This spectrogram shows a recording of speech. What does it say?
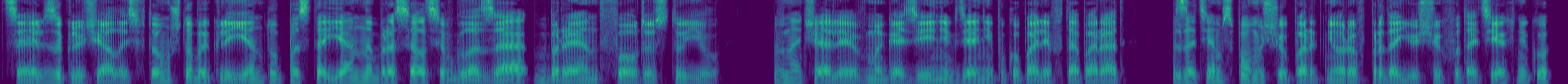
Цель заключалась в том, чтобы клиенту постоянно бросался в глаза бренд Photos to You. Вначале в магазине, где они покупали фотоаппарат, затем с помощью партнеров, продающих фототехнику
